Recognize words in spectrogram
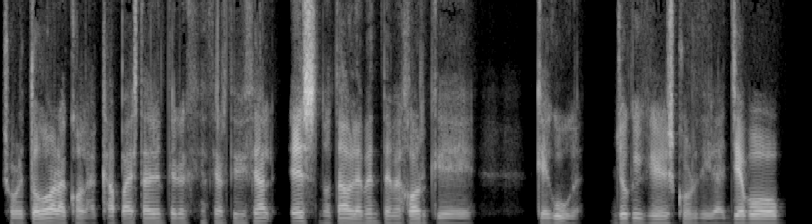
sobre todo ahora con la capa esta de inteligencia artificial, es notablemente mejor que, que Google. Yo qué queréis que os diga, llevo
